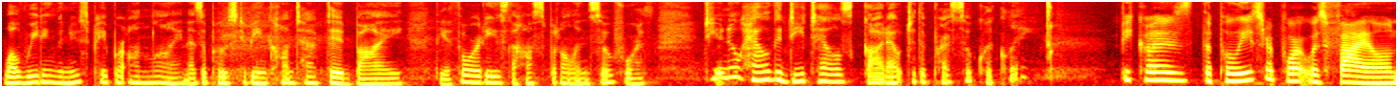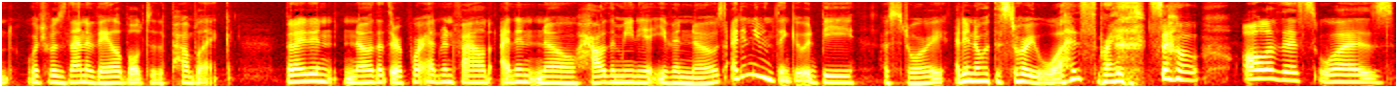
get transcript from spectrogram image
while reading the newspaper online as opposed to being contacted by the authorities, the hospital, and so forth. Do you know how the details got out to the press so quickly? Because the police report was filed, which was then available to the public. But I didn't know that the report had been filed. I didn't know how the media even knows. I didn't even think it would be a story. I didn't know what the story was. Right. So all of this was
